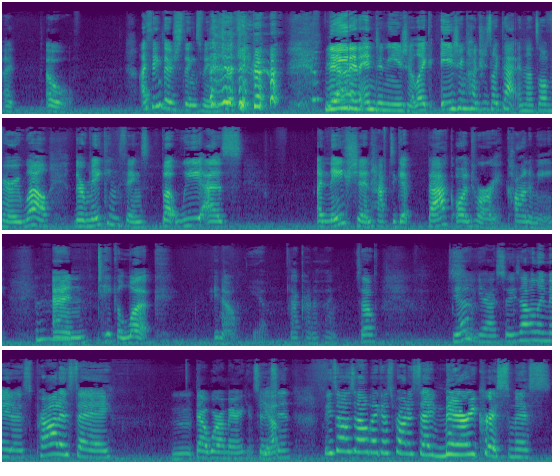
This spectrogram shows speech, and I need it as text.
I oh, I think there's things made in Turkey, made Yeah. in Indonesia, like Asian countries like that, and that's all very well. They're making things, but we as a nation have to get back onto our economy Mhm. and take a look, you know, Yeah. that kind of thing. So, yeah. So, yeah. So he's not only made us proud to say mm, that we're American citizens, but he's also made us proud to say Merry Christmas.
